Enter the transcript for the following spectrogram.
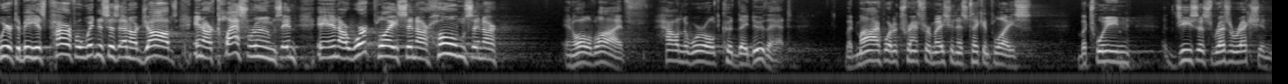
we are to be His powerful witnesses in our jobs, in our classrooms, in, in our workplace, in our homes, in, our, in all of life. How in the world could they do that? But my, what a transformation has taken place between Jesus' resurrection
